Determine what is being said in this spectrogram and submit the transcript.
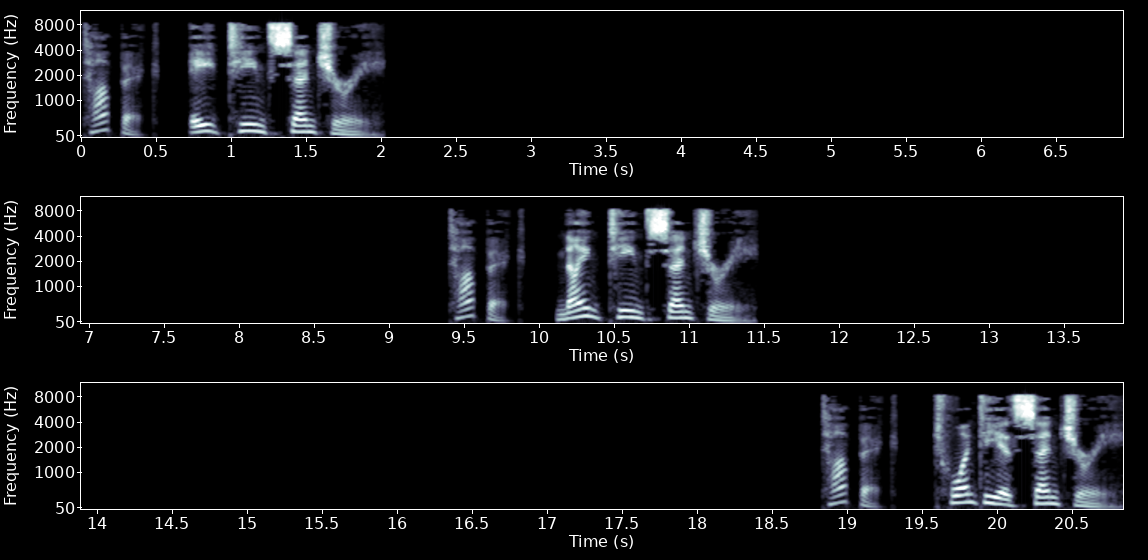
Topic 18th century. Topic: 19th century. 20th century.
